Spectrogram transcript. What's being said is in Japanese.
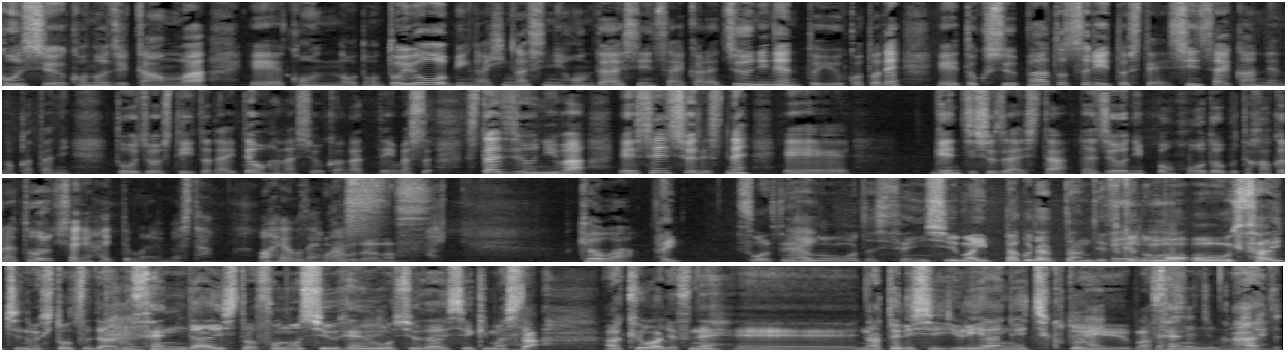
今週この時間は、えー、今度の土曜日が東日本大震災から12年ということで、えー、特集パート3として震災関連の方に登場していただいてお話を伺っています。スタジオには、えー、先週ですね、えー、現地取材したラジオ日本報道部高倉徹記者に入ってもらいました。おはようございます。おはようございます。はい、今日は、はいそうですね、はい、あの私、先週、まあ、1泊だったんですけども、えー、被災地の一つである仙台市とその周辺を取材してきました。はい、あ今日はですね、えー、名取市閖上地区という、はい、まあ、仙はい、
